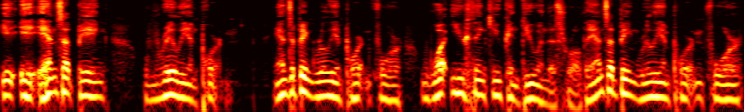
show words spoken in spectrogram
it, it ends up being really important. It ends up being really important for what you think you can do in this world. It ends up being really important for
